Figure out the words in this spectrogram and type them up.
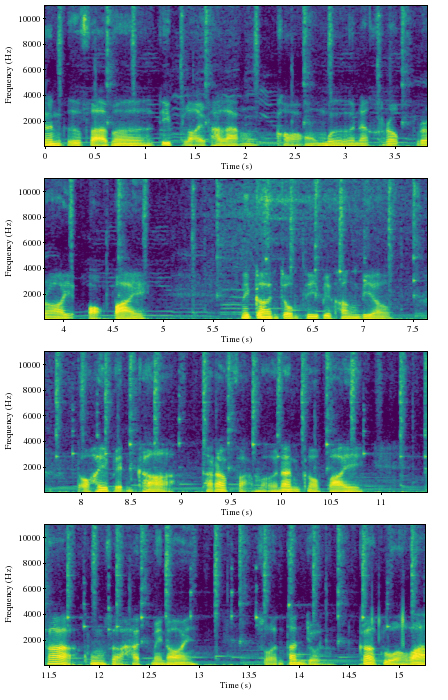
นั่นคือฝ่ามือที่ปล่อยพลังของมือนักรบร้อยออกไป ในการโจมตีเพียงครั้งเดียว ต่อให้เป็นข้าถ้ารับฝ่ามือนั่นเข้าไปข้าคงสาหัสไม่น้อย ส่วนตั้นยนก็กลัวว่า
